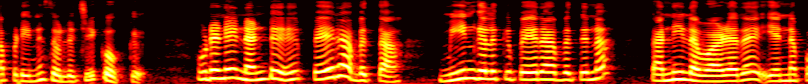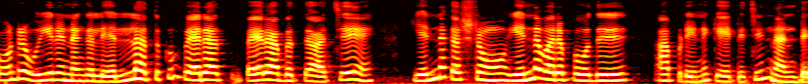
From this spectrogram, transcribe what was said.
அப்படின்னு சொல்லிச்சு கொக்கு. உடனே நண்டு பேராபத்தா? மீன்களுக்கு பேராபத்துனா தண்ணியில் வாழற என்னை போன்ற உயிரினங்கள் எல்லாத்துக்கும் பேரா பேராபத்து ஆச்சே. என்ன கஷ்டம்? என்ன வரப்போகுது? அப்படின்னு கேட்டுச்சு நண்டு.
